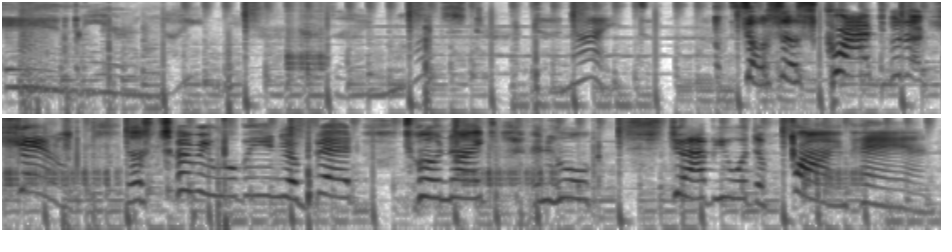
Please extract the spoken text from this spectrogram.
in your nightmare as a monster tonight. So subscribe to the channel. Because Timmy will be in your bed tonight and he'll stab you with a frying pan.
